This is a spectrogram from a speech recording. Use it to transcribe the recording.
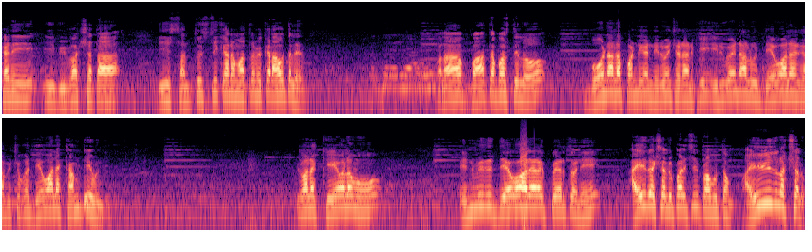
కానీ ఈ వివక్షత ఈ సంతుష్టీకరణ మాత్రం ఇక్కడ అవతలేదు అలా బాత బస్తీలో బోనాల పండుగ నిర్వహించడానికి ఇరవై నాలుగు దేవాలయాలు గమనించి ఒక దేవాలయ కమిటీ ఉంది. ఇవాళ కేవలము ఎనిమిది దేవాలయాల పేరుతోని ఐదు లక్షల రూపాయలు ఇచ్చింది ప్రభుత్వం. ఐదు లక్షలు.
